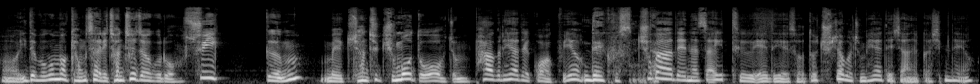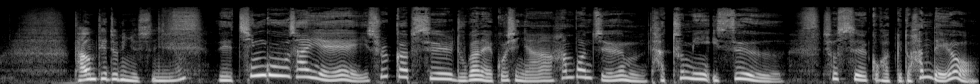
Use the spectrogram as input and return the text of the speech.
어, 이 대목은 뭐 경찰이 전체적으로 수익 입금 뭐 전체 규모도 좀 파악을 해야 될 것 같고요. 네, 그렇습니다. 추가되는 사이트에 대해서도 추적을 좀 해야 되지 않을까 싶네요. 다음 테두리 뉴스는요? 네, 친구 사이에 이 술값을 누가 낼 것이냐 한 번쯤 다툼이 있으셨을 것 같기도 한데요.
